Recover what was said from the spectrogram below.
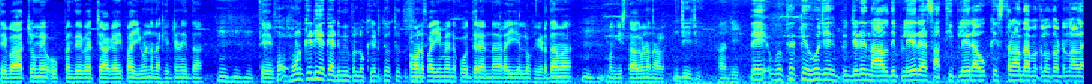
ਤੇ ਬਾਅਦ ਚੋਂ ਮੈਂ ਓਪਨ ਦੇ ਵਿੱਚ ਆ ਗਿਆ ਸੀ ਭਾਜੀ ਹੁਣਾਂ ਨਾਲ ਖੇਡਣ ਇਦਾਂ। ਹੂੰ ਹੂੰ ਹੂੰ। ਤੇ ਹੁਣ- ਕਿਹੜੀ ਅਕੈਡਮੀ ਵੱਲੋਂ ਖੇਡਦੇ ਹੋ ਤੁਸੀਂ? ਹੁਣ ਭਾਜੀ ਮੈਂ ਨਕੋਦਰ ਐਨ ਆਰ ਆਈ ਵੱਲੋਂ ਖੇਡਦਾ ਵਾਂ ਮੰਗੀ ਉਹਨਾਂ ਨਾਲ। ਜੀ ਜੀ। ਹਾਂਜੀ। ਤੇ ਫਿਰ ਕਿਹੋ ਜਿਹੇ ਜਿਹੜੇ ਨਾਲ ਦੇ ਪਲੇਅਰ ਹੈ ਸਾਥੀ ਪਲੇਅਰ ਹੈ ਉਹ ਕਿਸ ਤਰ੍ਹਾਂ ਦਾ ਮਤਲਬ ਤੁਹਾਡੇ ਨਾਲ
